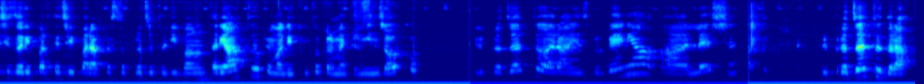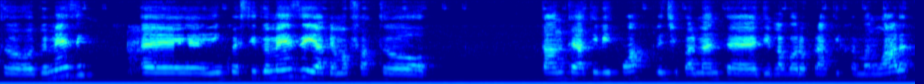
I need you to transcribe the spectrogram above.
deciso di partecipare a questo progetto di volontariato, prima di tutto per mettermi in gioco. Il progetto era in Slovenia, a Lesce. Il progetto è durato due mesi e in questi due mesi abbiamo fatto tante attività, principalmente di lavoro pratico e manuale,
